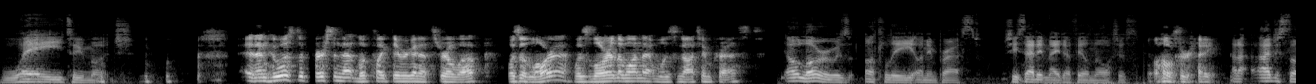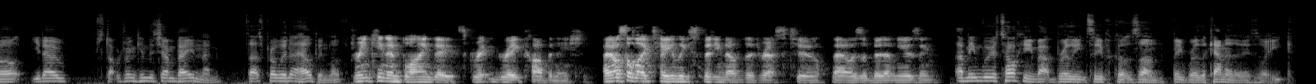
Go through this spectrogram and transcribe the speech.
way too much. And then who was the person that looked like they were going to throw up? Was it Laura? Was Laura the one that was not impressed? Oh, Laura was utterly unimpressed. She said it made her feel nauseous. Oh, right. And I, I just thought, you know, stop drinking the champagne then. That's probably not helping, love. Drinking and blind dates, great, great combination. I also liked Haley spitting up the dress too. That was a bit amusing. I mean, we were talking about brilliant supercuts on Big Brother Canada this week.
